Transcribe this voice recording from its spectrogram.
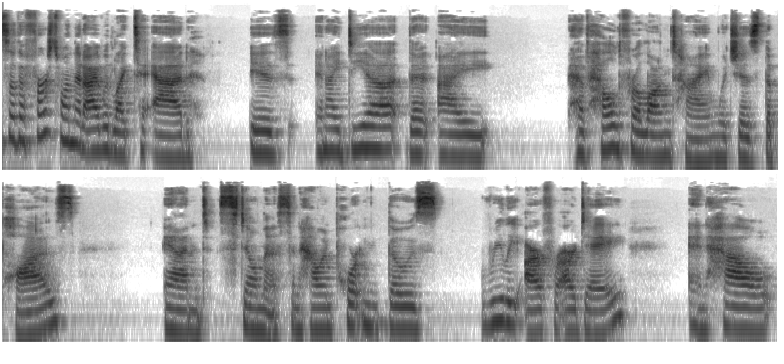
so the first one that I would like to add is an idea that I have held for a long time, which is the pause and stillness, and how important those really are for our day, and how,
